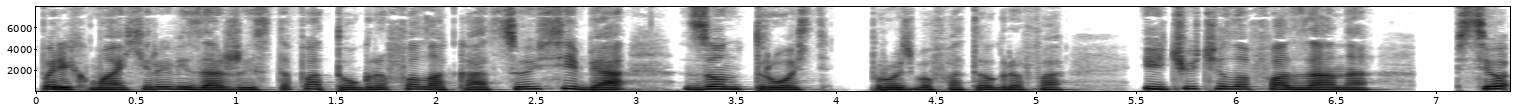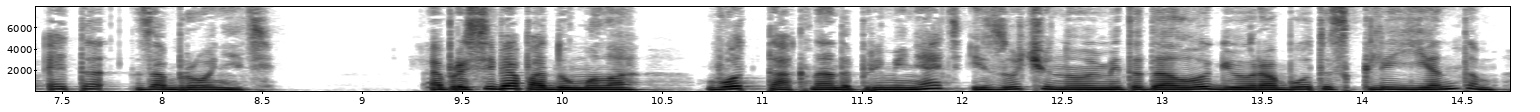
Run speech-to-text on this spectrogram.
парикмахера, визажиста, фотографа, локацию, себя, зон-трость, просьба фотографа и чучело фазана — все это забронить. А про себя подумала, вот так надо применять изученную методологию работы с клиентом,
